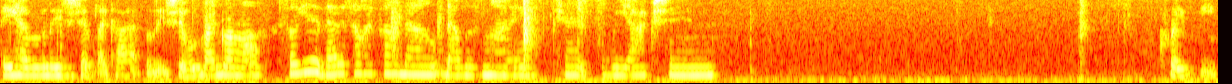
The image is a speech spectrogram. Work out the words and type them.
they have a relationship like I have a relationship with my grandma. So yeah, that is how I found out. That was my parents' reaction. Crazy.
